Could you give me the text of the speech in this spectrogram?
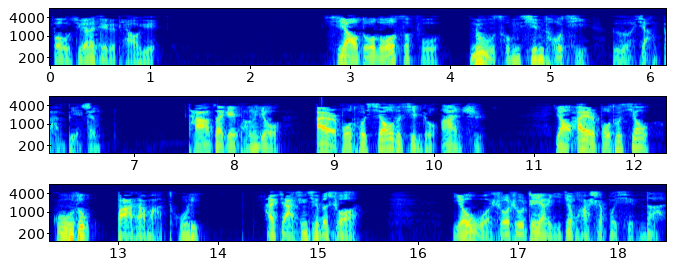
否决了这个条约。西奥多·罗斯福怒从心头起，恶向胆边生。他在给朋友埃尔伯托·肖的信中暗示，要埃尔伯托·肖鼓动巴达马独立，还假惺惺的说：“由我说出这样一句话是不行的，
